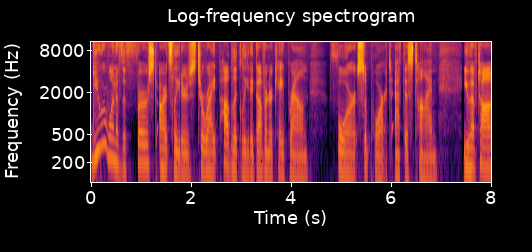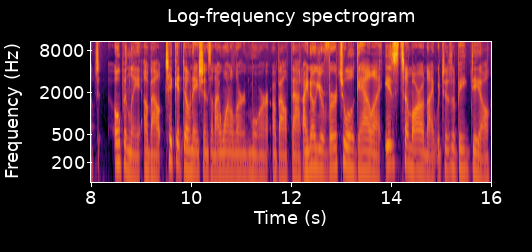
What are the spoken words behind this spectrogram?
You were one of the first arts leaders to write publicly to Governor Kate Brown for support at this time. You have talked openly about ticket donations, and I want to learn more about that. I know your virtual gala is tomorrow night, which is a big deal.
